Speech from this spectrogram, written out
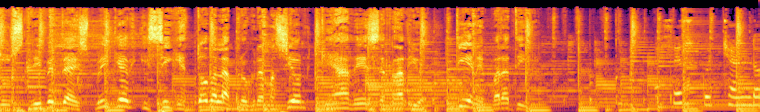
Suscríbete a Spreaker y sigue toda la programación que ADS Radio tiene para ti. Estás escuchando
